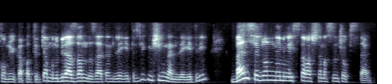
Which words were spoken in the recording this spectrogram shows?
konuyu kapatırken bunu birazdan da zaten dile getirecektim. Şimdiden dile getireyim. Ben sezonun Emirates'te başlamasını çok isterdim.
